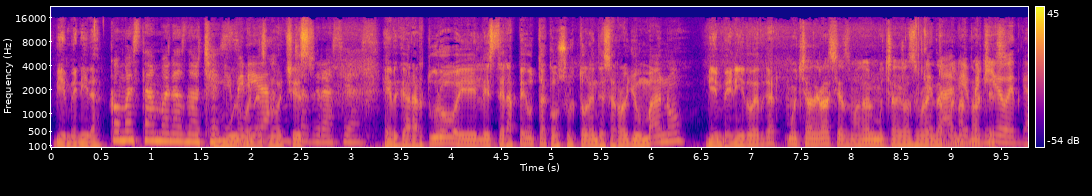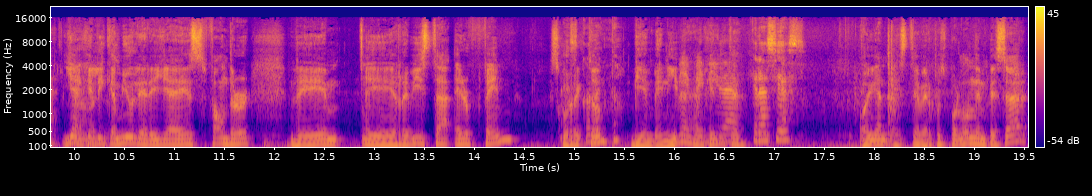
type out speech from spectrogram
bienvenida. ¿Cómo están? Buenas noches. Muy Bienvenida. buenas noches. Muchas gracias. Edgar Arturo, él es terapeuta, consultor en desarrollo humano. Bienvenido, Edgar. Muchas gracias, Manuel. Muchas gracias, ¿Qué Brenda. tal? Buenas Bienvenido, noches. Edgar. Y Angélica Müller, ella es founder de eh, revista Airfame. ¿Es correcto? correcto. Bienvenida, Bienvenida. Angélica. Gracias. Oigan, este, a ver, pues por dónde empezar.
